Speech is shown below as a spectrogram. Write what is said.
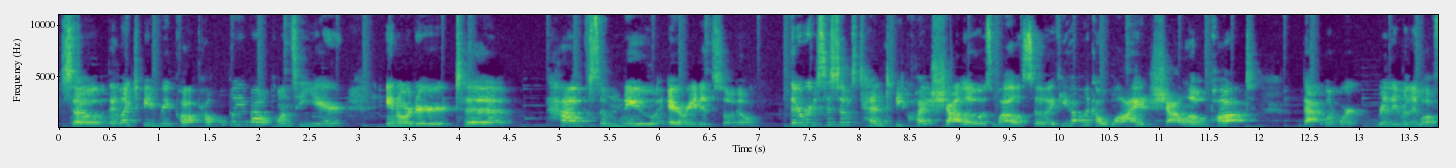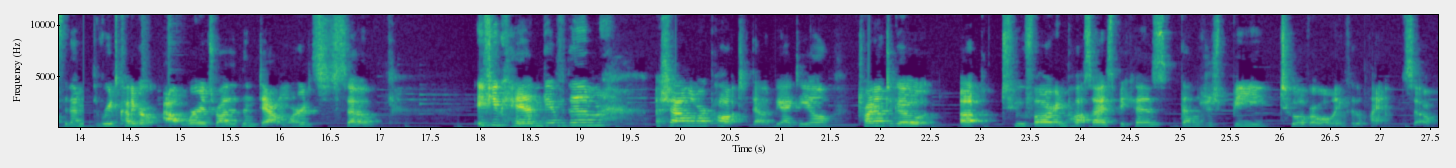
So they like to be repot probably about once a year in order to have some new aerated soil. Their root systems tend to be quite shallow as well, so if you have like a wide, shallow pot, that would work really, really well for them. The roots kind of go outwards rather than downwards. So if you can give them a shallower pot, that would be ideal. Try not to go up too far in pot size because that'll just be too overwhelming for the plant. So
